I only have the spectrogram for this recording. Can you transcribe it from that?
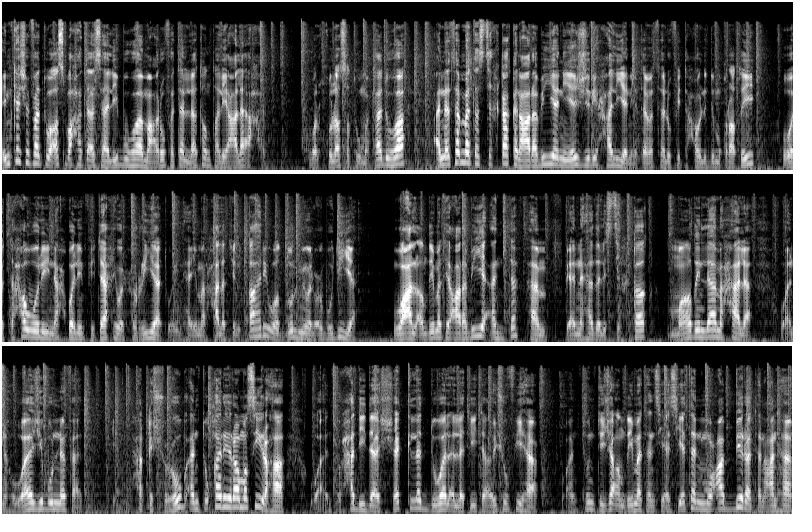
انكشفت وأصبحت أساليبها معروفة لا تنطلي على أحد. والخلاصة مفادها أن ثمة استحقاق عربيا يجري حاليا يتمثل في التحول الديمقراطي والتحول نحو الانفتاح والحريات وإنهاء مرحلة القهر والظلم والعبودية. وعلى الأنظمة العربية أن تفهم بأن هذا الاستحقاق ماض لا محالة وأنه واجب النفاذ. من حق الشعوب أن تقرر مصيرها وأن تحدد شكل الدول التي تعيش فيها وأن تنتج أنظمة سياسية معبرة عنها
